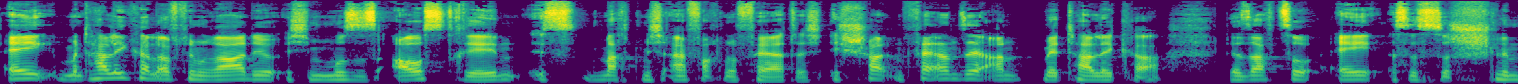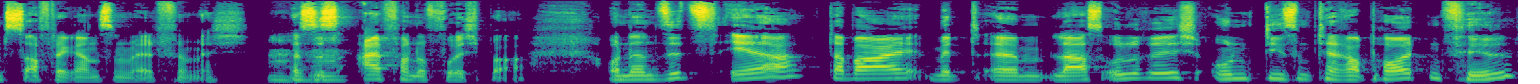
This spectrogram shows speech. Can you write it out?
ey, Metallica läuft im Radio, ich muss es ausdrehen, es macht mich einfach nur fertig. Ich schalte den Fernseher an, Metallica. Der sagt so, ey, es ist das Schlimmste auf der ganzen Welt für mich. Es ist einfach nur furchtbar. Und dann sitzt er dabei mit ähm, Lars Ulrich und diesem Therapeuten Phil,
